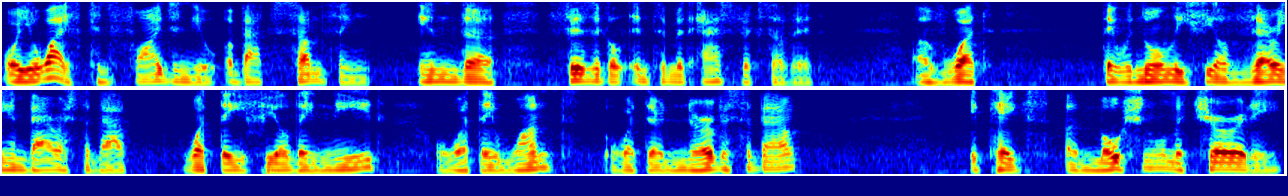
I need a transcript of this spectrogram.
or your wife confides in you about something in the physical, intimate aspects of it, of what they would normally feel very embarrassed about, what they feel they need, or what they want, or what they're nervous about, it takes emotional maturity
